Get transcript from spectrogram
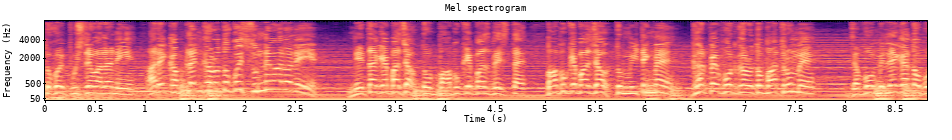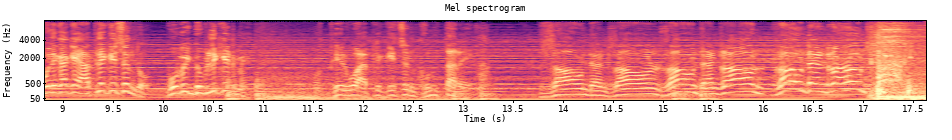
तो कोई पूछने वाला नहीं है। अरे कंप्लेन करो तो कोई सुनने वाला नहीं है। नेता के पास जाओ तो बाबू के पास भेजता है। बाबू के पास जाओ तो मीटिंग में घर पे फ़ोन करो तो बाथरूम में जब वो मिलेगा तो बोलेगा कि एप्लीकेशन दो। वो भी डुप्लीकेट में। और फिर वो एप्लीकेशन घूमता रहेगा। Round and round round and round round and round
